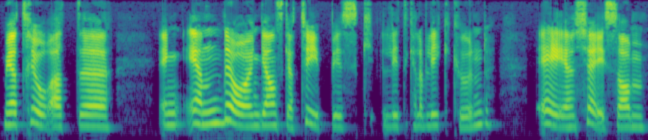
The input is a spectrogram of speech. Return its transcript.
Men jag tror att eh, en, ändå en ganska typisk lite Kalla Blick-kund är en tjej som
